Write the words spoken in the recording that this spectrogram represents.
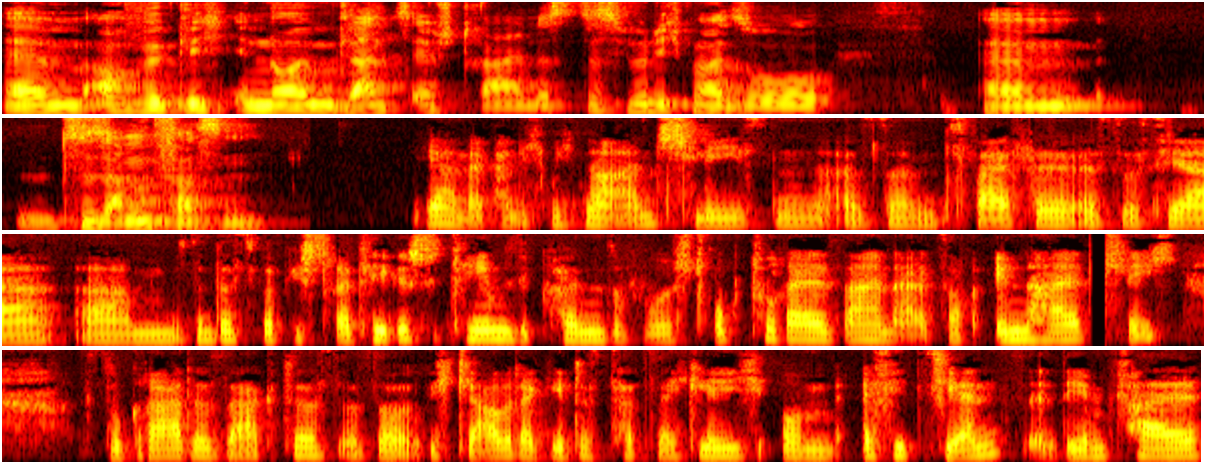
ähm, auch wirklich in neuem Glanz erstrahlen. Das, das würde ich mal so ähm, zusammenfassen. Ja, da kann ich mich nur anschließen. Also im Zweifel ist es ja, ähm, sind das wirklich strategische Themen. Sie können sowohl strukturell sein als auch inhaltlich was du gerade sagtest. Also ich glaube, da geht es tatsächlich um Effizienz, in dem Fall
